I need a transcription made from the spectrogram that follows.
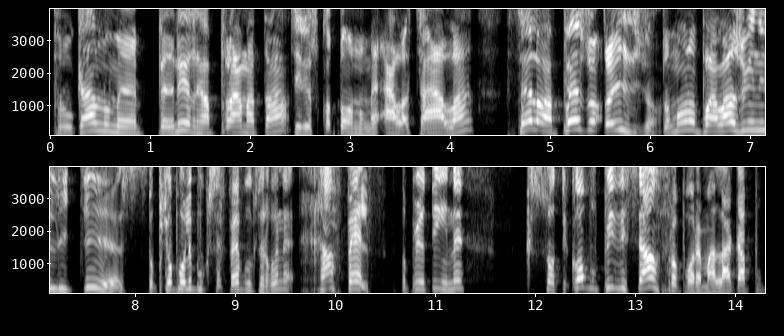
που κάνουμε περίεργα πράγματα, κυρίως σκοτώνουμε, αλλά και άλλα, θέλω να παίζω το ίδιο. Το μόνο που αλλάζω είναι ηλικίες. Το πιο πολύ που ξεφεύγω, ξέρω εγώ, είναι half elf. Το οποίο τι είναι, ξωτικό που πήδησε άνθρωπο, ρε μαλάκα. Που,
